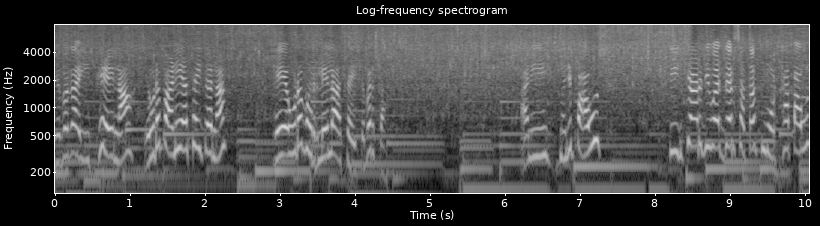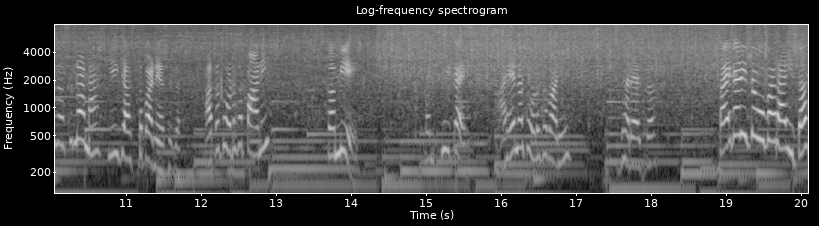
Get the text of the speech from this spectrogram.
हे बघा इथे आहे ना एवढं पाणी असायचं ना हे एवढं भरलेलं असायचं बरं का. आणि म्हणजे पाऊस तीन चार दिवस जर सतत मोठा पाऊस असला ना की जास्त पाणी असायचं. आता थोडंसं पाणी कमी आहे. पण ठीक आहे आहे ना थोडंसं पाणी झऱ्याचं. काय काय इथं उभा राहा इथं?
